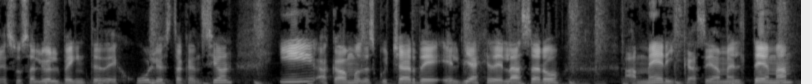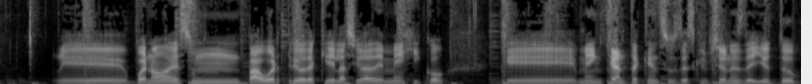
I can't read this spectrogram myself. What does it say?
Eso salió el 20 de julio esta canción. Y acabamos de escuchar de El viaje de Lázaro, América se llama el tema. Eh, bueno, es un power trio de aquí de la Ciudad de México. Que me encanta que en sus descripciones de YouTube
